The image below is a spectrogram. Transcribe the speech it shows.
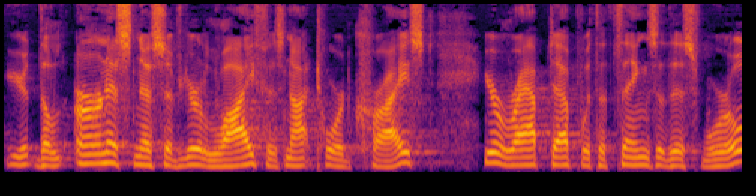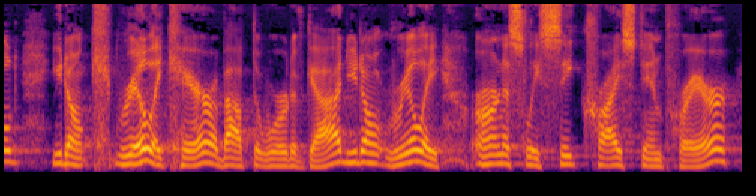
your, the earnestness of your life is not toward Christ. You're wrapped up with the things of this world. You don't really care about the Word of God. You don't really earnestly seek Christ in prayer.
